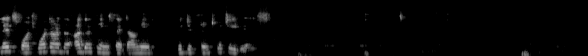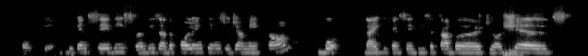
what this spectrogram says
Let's watch what are the other things that are made with different materials you can say these uh, these are the following things which are made from wood. Like you can say these are cupboard your shelves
